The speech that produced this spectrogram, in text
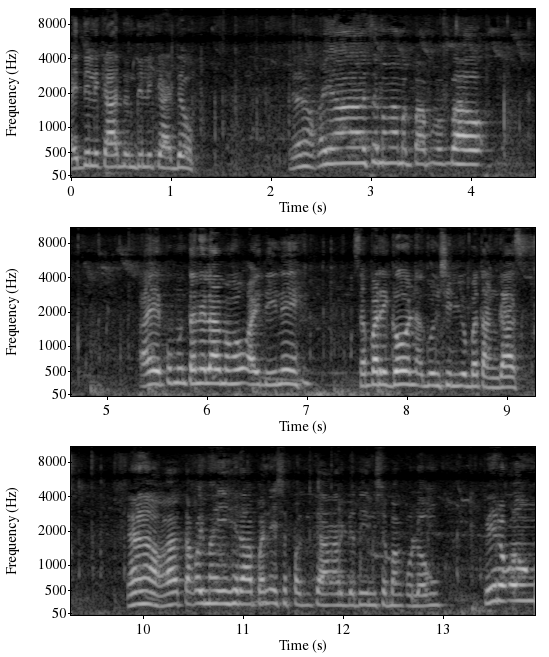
ay delikadong delikado. Yan ho. Kaya sa mga magpapabaho, ay pumunta na lamang ho kay Dine sa Barigon, Agoncillo, Batangas. Yan o, at ako'y mahihirapan eh sa pagkakarga din sa bangkulong. Pero kung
